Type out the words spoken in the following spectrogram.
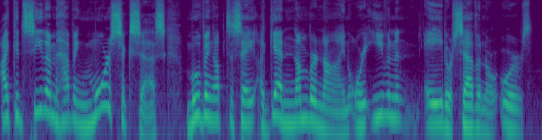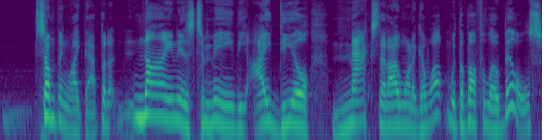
I could see them having more success moving up to say again number nine or even an eight or seven or, or something like that. But uh, nine is to me the ideal max that I want to go up with the Buffalo Bills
